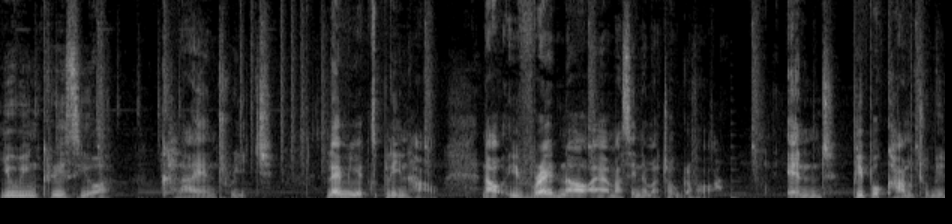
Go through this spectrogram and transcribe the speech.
you increase your client reach. Let me explain how. Now, if right now I am a cinematographer and people come to me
